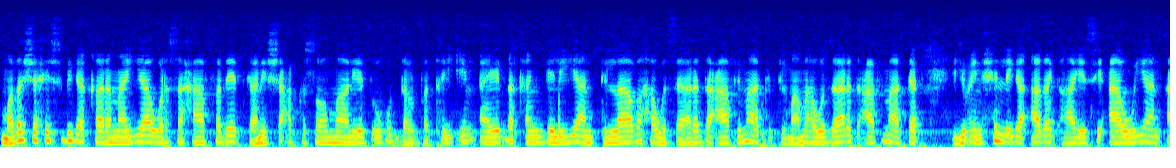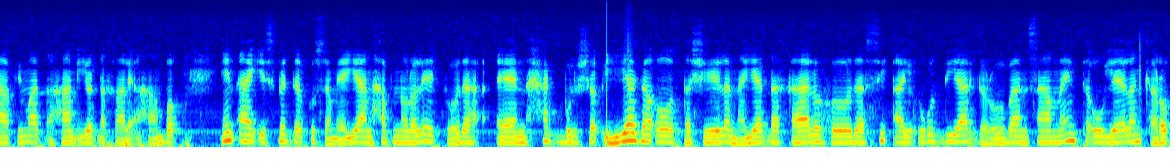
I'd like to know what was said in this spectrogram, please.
madasha xisbiga qaran ayaa war-saxaafadeedkani shacabka soomaaliyeed ugu dalbatay in ay dhaqan geliyaan tilaabaha wasaaradda caafimaadka tilmaamaha wasaaradda caafimaadka iyo in xilliga adag ay si caawiyaan caafimaad ahaan iyo dhaqaale ahaanba in ay isbeddel ku sameeyaan habnololeedkooda xag bulsho iyaga oo tashiilanaya dhaqaalahooda si ay ugu diyaar garoobaan saameynta uu yeelan karo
